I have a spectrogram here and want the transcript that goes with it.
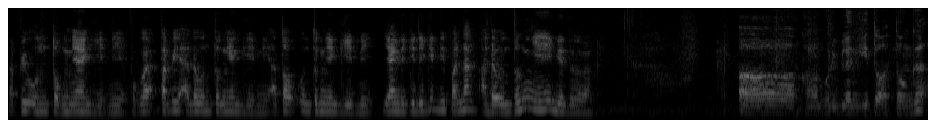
tapi untungnya gini. Pokoknya tapi ada untungnya gini atau untungnya gini. Yang dikit-dikit dipandang ada untungnya gitu loh. eh kalau mau dibilang gitu atau enggak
